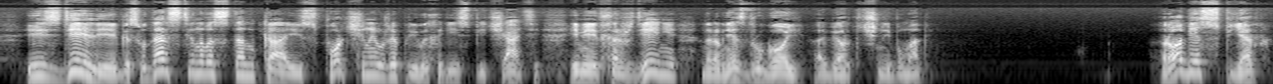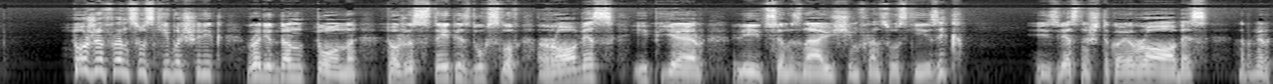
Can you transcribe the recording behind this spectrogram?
— изделие государственного станка, испорченное уже при выходе из печати, имеет хождение наравне с другой оберточной бумагой. Робеспьер — тоже французский большевик, вроде Д'Антона, тоже состоит из двух слов «робес» и «пьер», лицам, знающим французский язык. Известно, что такое «робес», например,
